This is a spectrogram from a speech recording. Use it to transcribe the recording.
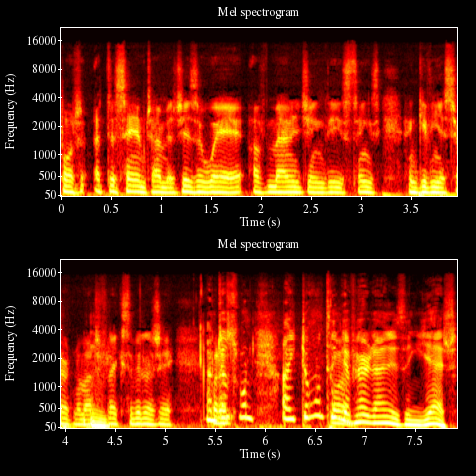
But at the same time, it is a way of managing these things and giving you a certain amount of mm. flexibility. I'm But just one. I don't think I've heard anything yet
